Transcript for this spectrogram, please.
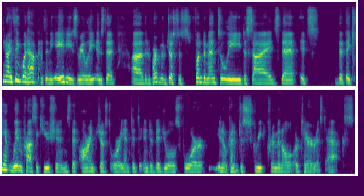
you know, I think what happens in the 80s really is that uh, the Department of Justice fundamentally decides that it's that they can't win prosecutions that aren't just oriented to individuals for you know kind of discrete criminal or terrorist acts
